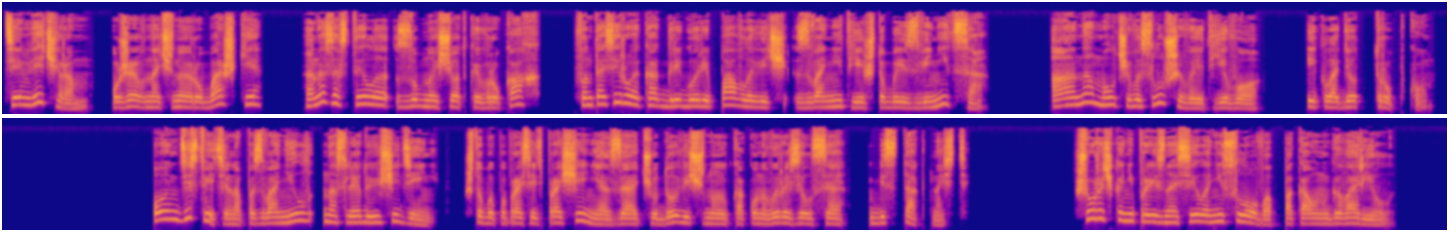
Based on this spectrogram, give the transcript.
Тем вечером, уже в ночной рубашке, она застыла с зубной щеткой в руках, фантазируя, как Григорий Павлович звонит ей, чтобы извиниться, а она молча выслушивает его и кладет трубку. Он действительно позвонил на следующий день, чтобы попросить прощения за чудовищную, как он выразился, бестактность. Шурочка не произносила ни слова, пока он говорил.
